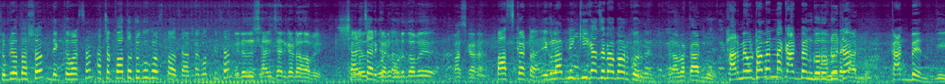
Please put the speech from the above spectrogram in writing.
সুপ্রিয় দর্শক দেখতে পাচ্ছেন? আচ্ছা কতটুকু গোস্ত আছে আশা করতেছেন? এটাতে সাড়ে চার কাটা হবে। সাড়ে চার কাটা। ওটা তবে পাঁচ কাটা পাঁচ কাটা এগুলো আপনি কি কাজে ব্যবহার করবেন? এটা আমরা কাটবো। ফার্মে উঠাবেন না কাটবেন গরু দুইটা? কাটবেন। জি।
